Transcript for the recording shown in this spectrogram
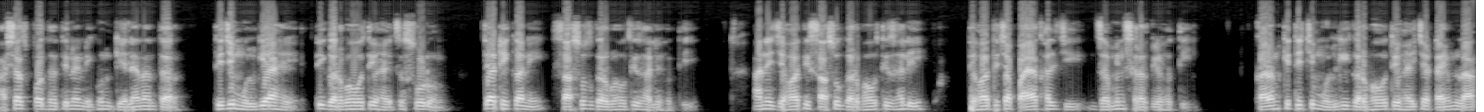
अशाच पद्धतीने निघून गेल्यानंतर ती जी मुलगी आहे ती गर्भवती व्हायचं सोडून त्या ठिकाणी सासूच गर्भवती झाली होती. आणि जेव्हा ती सासू गर्भवती झाली तेव्हा तिच्या पायाखालची जमीन सरकली होती. कारण की तिची मुलगी गर्भवती व्हायच्या टाइमला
